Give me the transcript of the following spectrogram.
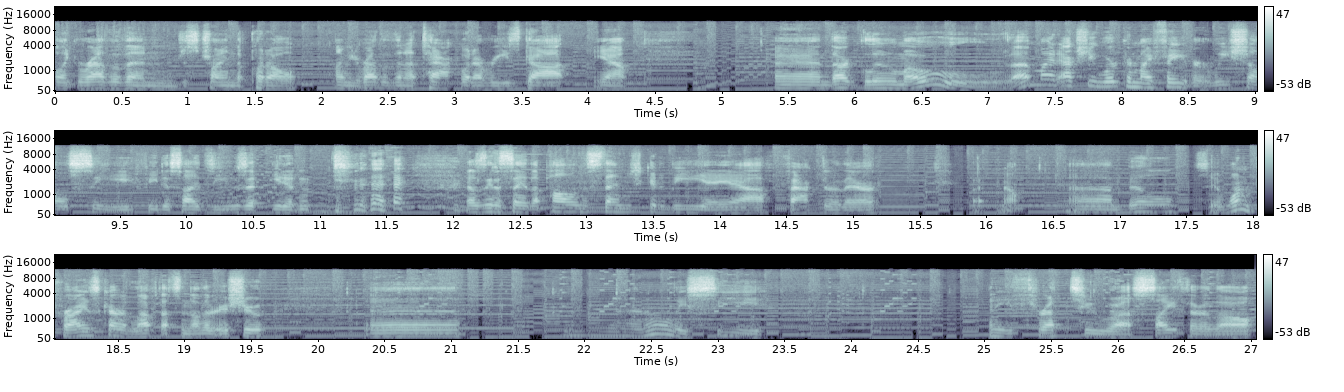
Like, rather than just trying to put out... I mean, rather than attack whatever he's got. Yeah. And Dark Gloom, oh, that might actually work in my favor. We shall see if he decides to use it. He didn't. I was going to say the Pollen Stench could be a uh, factor there, but no. Uh, Bill, so one prize card left, that's another issue. Uh, I don't really see any threat to uh, Scyther, though.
